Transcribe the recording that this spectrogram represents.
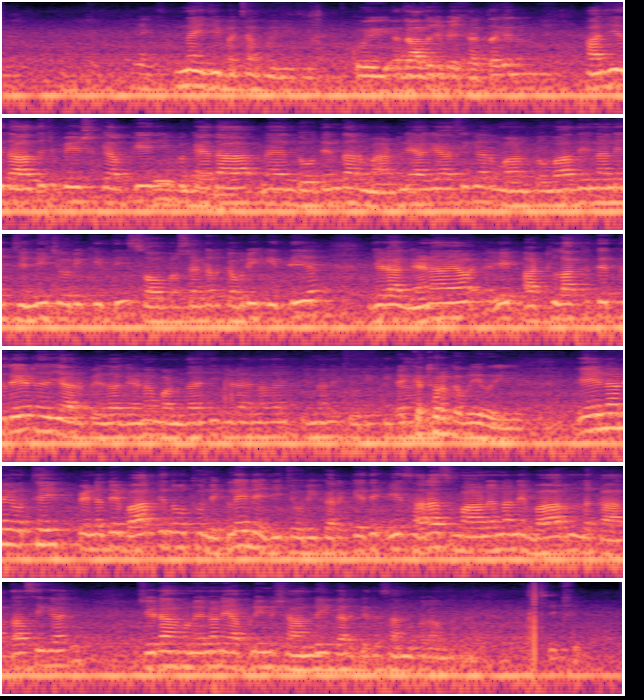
ਨਹੀਂ ਜੀ ਬੱਚਾ ਕੋਈ ਨਹੀਂ ਜੀ। ਕੋਈ ਅਦਾਲਤ 'ਚ ਪੇਸ਼ ਕਰਤਾ ਗਿਆ ਇਹਨਾਂ ਨੂੰ? ਹਾਂਜੀ ਅਦਾਲਤ 'ਚ ਪੇਸ਼ ਕਰਕੇ ਜੀ ਬਕਾਇਦਾ ਮੈਂ ਦੋ ਦਿਨ ਦਾ ਰਿਮਾਂਡ ਲਿਆ ਗਿਆ ਸੀਗਾ। ਰਿਮਾਂਡ ਤੋਂ ਬਾਅਦ ਇਹਨਾਂ ਨੇ ਜਿੰਨੀ ਚੋਰੀ ਕੀਤੀ 100% ਰਿਕਵਰੀ ਕੀਤੀ ਆ। ਜਿਹੜਾ ਗਹਿਣਾ ਆ ਇਹ 8 ਲੱਖ ਤੇ 63000 ਰੁਪਏ ਦਾ ਗਹਿਣਾ ਬਣਦਾ ਜੀ ਜਿਹੜਾ ਇਹਨਾਂ ਦਾ ਇਹਨਾਂ ਨੇ ਚੋਰੀ ਕੀਤਾ ਇਹ ਕਿੱਥੋਂ ਰਿਕਵਰੀ ਹੋਈ ਹੈ? ਇਹ ਇਹਨਾਂ ਨੇ ਉੱਥੇ ਹੀ ਪਿੰਡ ਦੇ ਬਾਹਰ ਜਦੋਂ ਉੱਥੋਂ ਨਿਕਲੇ ਨੇ ਜੀ ਚੋਰੀ ਕਰਕੇ ਤੇ ਇਹ ਸਾਰਾ ਸਮਾਨ ਇਹਨਾਂ ਨੇ ਬਾਹਰ ਲਗਾਤਾ ਸੀਗਾ ਜੀ ਜਿਹੜਾ ਹੁਣ ਇਹਨਾਂ ਨੇ ਆਪਣੀ ਨਿਸ਼ਾਨਦੇਹੀ ਕਰਕੇ ਤੇ ਸਾਨੂੰ ਬਰਾਮਦ ਕਰਿਆ ਠੀਕ ਠੀਕ।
